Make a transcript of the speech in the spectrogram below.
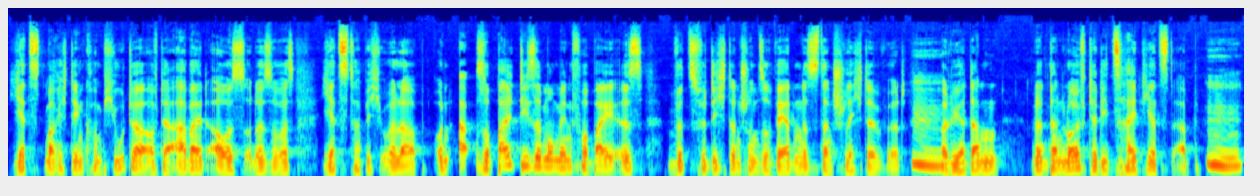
jetzt mache ich den Computer auf der Arbeit aus oder sowas, jetzt habe ich Urlaub. Und ah, sobald dieser Moment vorbei ist, wird es für dich dann schon so werden, dass es dann schlechter wird. Mhm. Weil du ja dann dann läuft ja die Zeit jetzt ab. Mhm.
